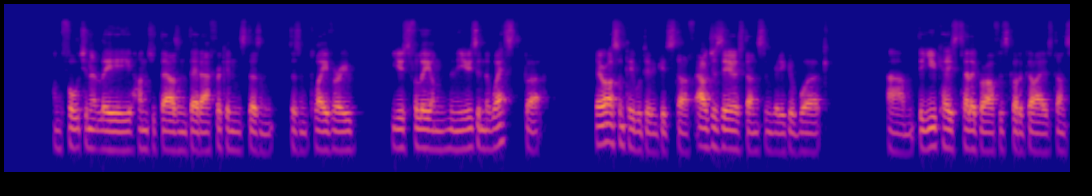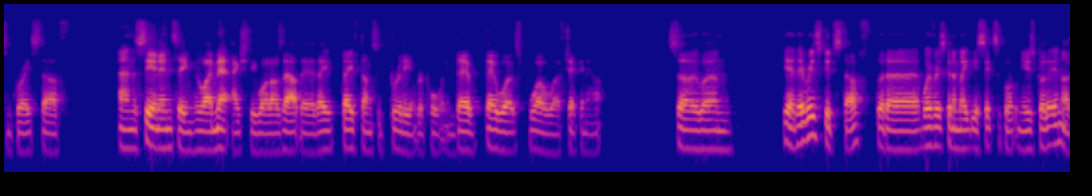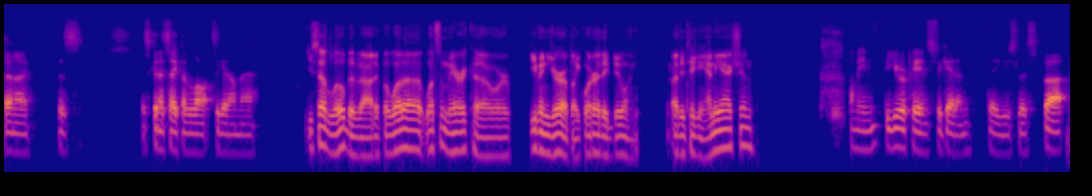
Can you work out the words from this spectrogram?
unfortunately 100,000 dead Africans doesn't doesn't play very usefully on the news in the West, but there are some people doing good stuff. Al Jazeera has done some really good work. Um, the UK's Telegraph has got a guy who's done some great stuff, and the CNN team, who I met actually while I was out there, they they've done some brilliant reporting. Their their work's well worth checking out. So um, yeah, there is good stuff, but uh, whether it's going to make your six o'clock news bulletin, I don't know, because it's going to take a lot to get on there. You said a little bit about it, but what uh what's America or even Europe like what are they doing? Are they taking any action? I mean, the Europeans forget them; they're useless. But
